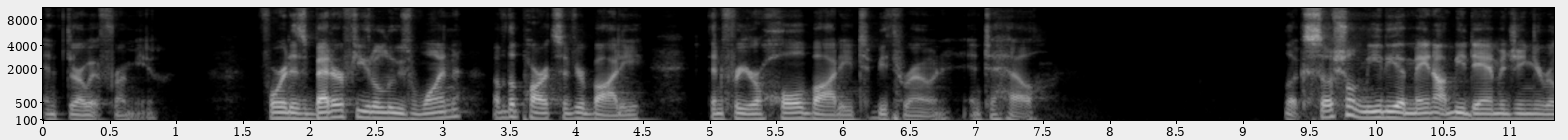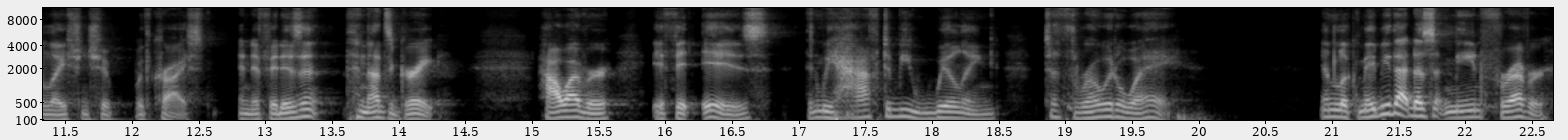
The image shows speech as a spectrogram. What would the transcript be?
and throw it from you. For it is better for you to lose one of the parts of your body than for your whole body to be thrown into hell. Look, social media may not be damaging your relationship with Christ. And if it isn't, then that's great. However, if it is, then we have to be willing to throw it away. And look, maybe that doesn't mean forever.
